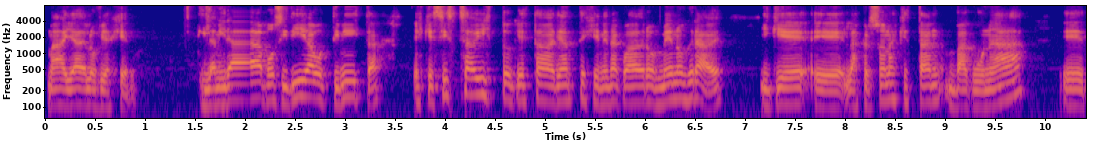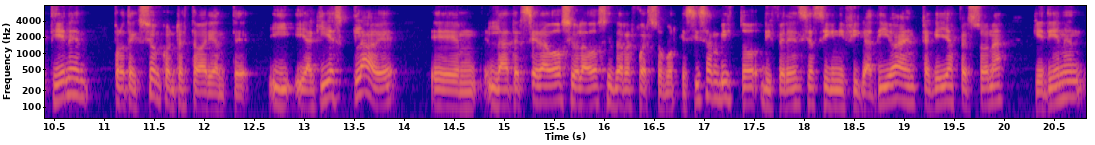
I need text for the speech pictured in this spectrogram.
más allá de los viajeros. Y la mirada positiva, optimista, es que sí se ha visto que esta variante genera cuadros menos graves y que eh, las personas que están vacunadas eh, tienen protección contra esta variante. Y, aquí es clave eh, la tercera dosis o la dosis de refuerzo, porque sí se han visto diferencias significativas entre aquellas personas que tienen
